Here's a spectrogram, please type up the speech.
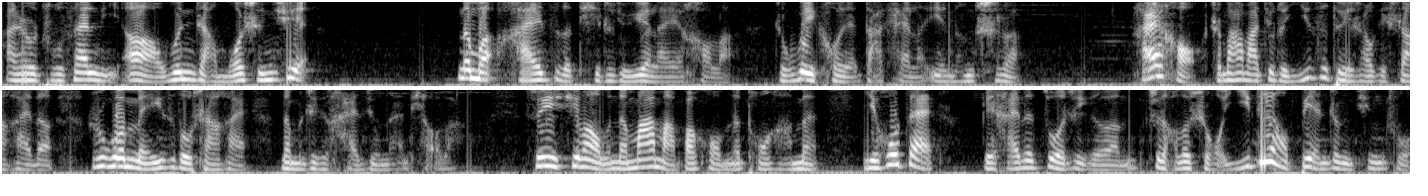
按照足三里啊，温掌摩神阙，那么孩子的体质就越来越好了，这胃口也打开了，也能吃了。还好，这妈妈就这一次退烧给伤害的。如果每一次都伤害，那么这个孩子就难调了。所以，希望我们的妈妈，包括我们的同行们，以后在给孩子做这个治疗的时候，一定要辩证清楚，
